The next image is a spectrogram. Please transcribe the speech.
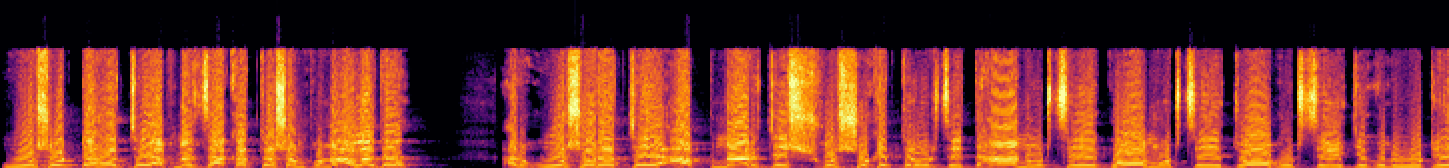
ওসরটা হচ্ছে আপনার জাকাতটা সম্পূর্ণ আলাদা, আর ওসর হচ্ছে আপনার যে শস্য ক্ষেত্রে উঠছে, ধান উঠছে, গম উঠছে জব উঠছে যেগুলো ওঠে,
